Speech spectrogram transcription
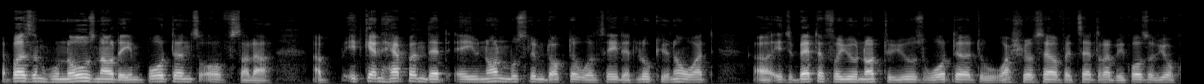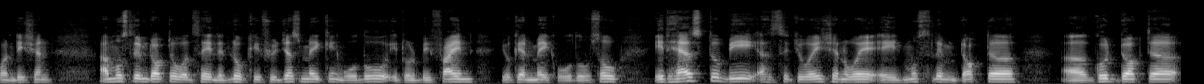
a person who knows now the importance of salah. Uh, it can happen that a non Muslim doctor will say that, look, you know what, uh, it's better for you not to use water to wash yourself, etc., because of your condition. A Muslim doctor will say that, look, if you're just making wudu, it will be fine, you can make wudu. So it has to be a situation where a Muslim doctor, a good doctor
